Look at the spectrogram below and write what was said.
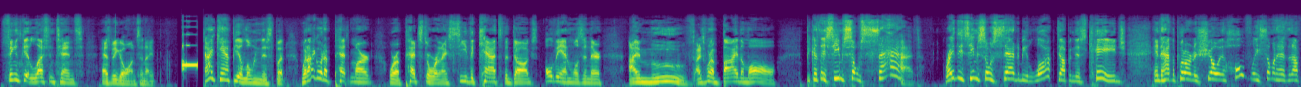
things get less intense as we go on tonight. I can't be alone in this, but when I go to PetSmart or a pet store and I see the cats, the dogs, all the animals in there, I move. I just want to buy them all because they seem so sad. Right? They seem so sad to be locked up in this cage and to have to put on a show and hopefully someone has enough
